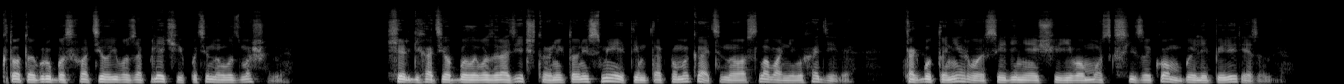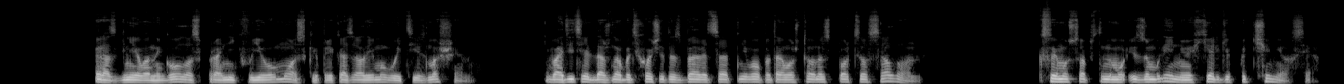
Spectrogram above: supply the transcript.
Кто-то грубо схватил его за плечи и потянул из машины. Хельги хотел было возразить, что никто не смеет им так помыкать, но слова не выходили. Как будто нервы, соединяющие его мозг с языком, были перерезаны. Разгневанный голос проник в его мозг и приказал ему выйти из машины. Водитель, должно быть, хочет избавиться от него, потому что он испортил салон. К своему собственному изумлению Хельги подчинился.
